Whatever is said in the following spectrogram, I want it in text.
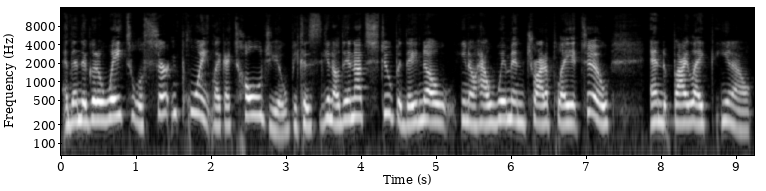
And then they're going to wait till a certain point, like I told you, because, you know, they're not stupid. They know, you know, how women try to play it too. And by like, you know,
